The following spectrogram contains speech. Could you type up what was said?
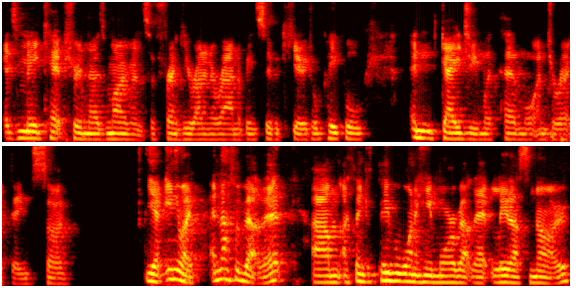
it's me capturing those moments of Frankie running around and being super cute, or people engaging with him or interacting. So yeah, anyway, enough about that. Um, I think if people want to hear more about that, let us know.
